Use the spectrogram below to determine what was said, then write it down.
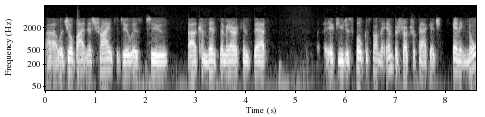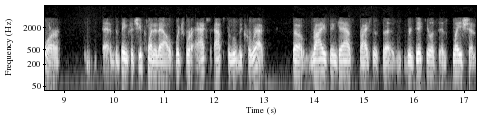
Uh, what Joe Biden is trying to do is to uh, convince Americans that if you just focus on the infrastructure package and ignore uh, the things that you pointed out, which were absolutely correct, the rising gas prices, the ridiculous inflation,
